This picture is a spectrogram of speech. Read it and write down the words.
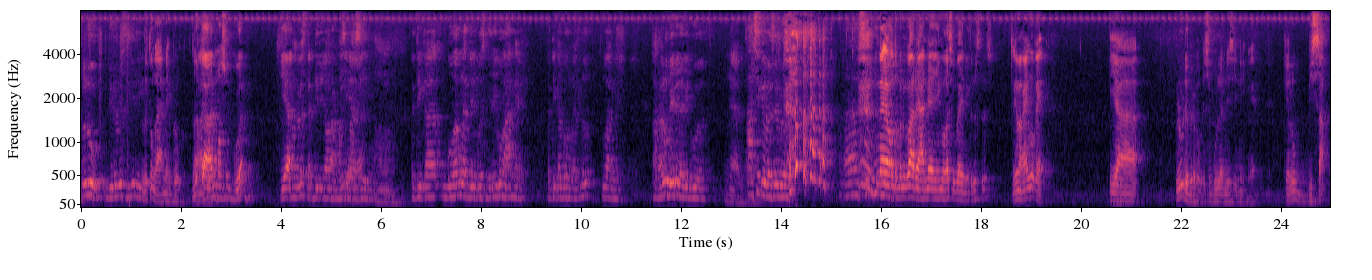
lu diri lu sendiri. Lu tuh nggak aneh bro. Bukan maksud gua. Ya. Menurut setiap diri orang masing-masing. Hmm. ketika gua ngeliat diri gua sendiri gua gak aneh. Ketika gua ngeliat lu lu aneh. Karena lu beda dari gua. Ya, betul. asik ya bahasa gue asik. Nggak emang temen gue aneh-aneh yang gue gak suka ini. Terus terus. Ya makanya gue kayak Ya Lu udah berapa udah sebulan di sini kayak Kayak lu bisa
